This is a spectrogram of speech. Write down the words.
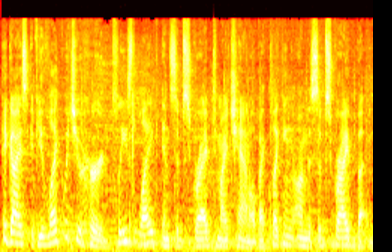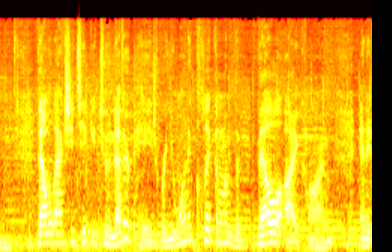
Hey guys, if you like what you heard, please like and subscribe to my channel by clicking on the subscribe button. That will actually take you to another page where you want to click on the bell icon and it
